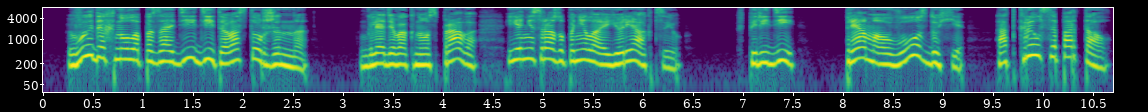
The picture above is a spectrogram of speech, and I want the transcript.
— выдохнула позади Дита восторженно. Глядя в окно справа, я не сразу поняла ее реакцию. Впереди, прямо в воздухе, открылся портал.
